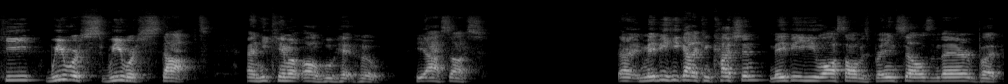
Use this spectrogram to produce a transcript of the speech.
he, we were we were stopped, and he came up. Oh, who hit who? He asked us. Uh, maybe he got a concussion. Maybe he lost all of his brain cells in there. But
